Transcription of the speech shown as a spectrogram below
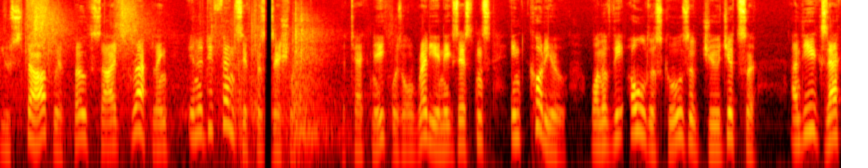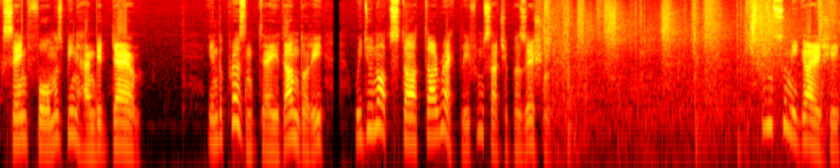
You start with both sides grappling in a defensive position. The technique was already in existence in Koryu, one of the older schools of Jiu-Jitsu, and the exact same form has been handed down. In the present day randori, we do not start directly from such a position. In Sumigaeshi,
